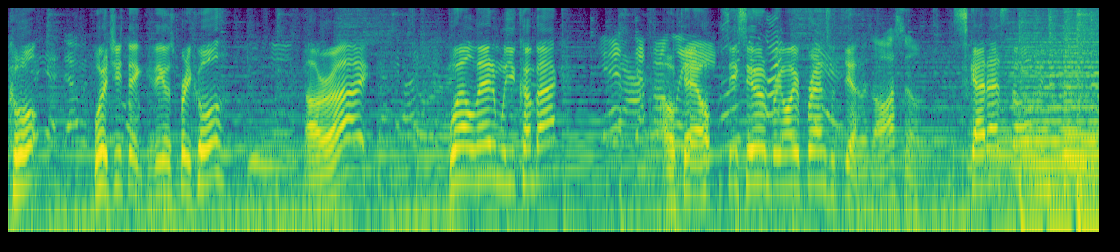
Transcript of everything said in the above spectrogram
cool. What did you think? You think it was pretty cool? All right. Well, Lynn, will you come back? Definitely. Okay, I hope see you soon. Bring all your friends with you. It was awesome. Skydive Snohomish.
